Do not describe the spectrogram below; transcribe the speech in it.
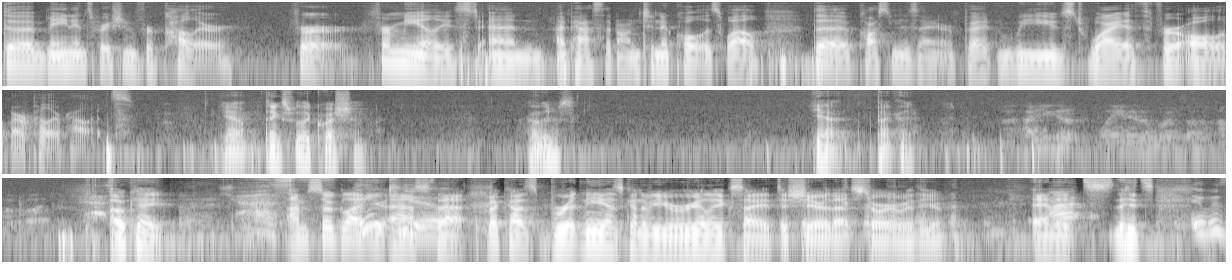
the main inspiration for color, for for me at least, and I passed that on to Nicole as well, the costume designer. But we used Wyeth for all of our color palettes. Yeah, thanks for the question. Others? Yeah, back there. How do you get a plane in the woods on, on a budget? Okay, Yes. I'm so glad you asked you. that because Brittany is going to be really excited to share that story with you. And I- it's it's It was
